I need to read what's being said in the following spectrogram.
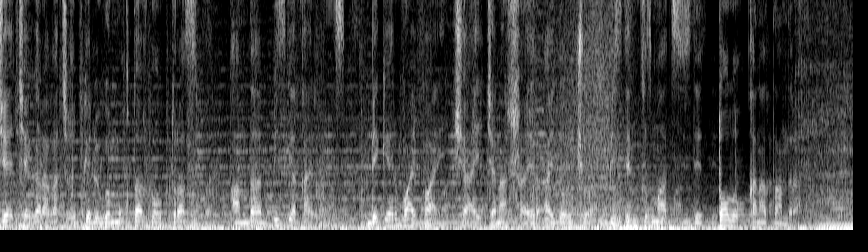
же чек арага чыгып келүүгө муктаж болуп турасызбы анда бизге кайрылыңыз бекер wi fi чай жана шайыр айдоочу биздин кызмат сизди толук канааттандырат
